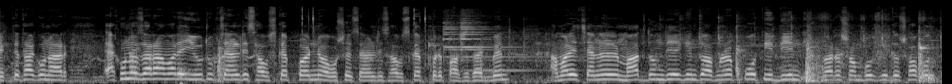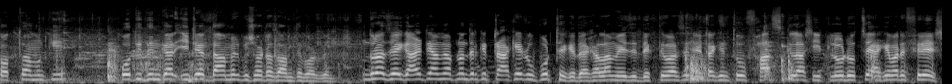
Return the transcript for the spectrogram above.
দেখতে থাকুন। আর এখনও যারা আমার এই ইউটিউব চ্যানেলটি সাবস্ক্রাইব করেননি, অবশ্যই চ্যানেলটি সাবস্ক্রাইব করে পাশে থাকবেন। আমার এই চ্যানেলের মাধ্যম দিয়ে কিন্তু আপনারা প্রতিদিন ইট ভাড়া সম্পর্কিত সকল তথ্য, এমনকি প্রতিদিনকার ইটের দামের বিষয়টা জানতে পারবেন। বন্ধুরা, যে গাড়িটি আমি আপনাদেরকে ট্রাকের উপর থেকে দেখালাম, এই যে দেখতে পাচ্ছেন, এটা কিন্তু ফার্স্ট ক্লাস ইট লোড হচ্ছে, একেবারে ফ্রেশ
